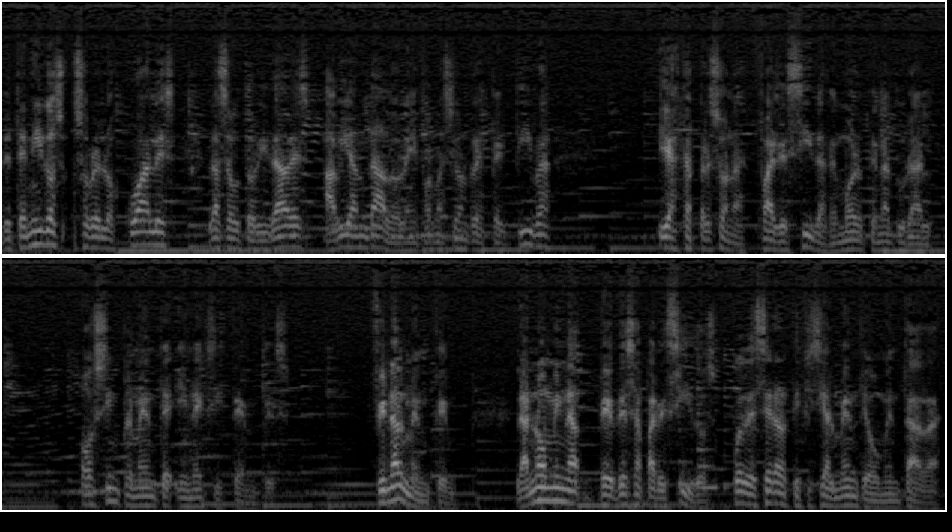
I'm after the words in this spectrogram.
detenidos sobre los cuales las autoridades habían dado la información respectiva y hasta personas fallecidas de muerte natural o simplemente inexistentes. Finalmente, la nómina de desaparecidos puede ser artificialmente aumentada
